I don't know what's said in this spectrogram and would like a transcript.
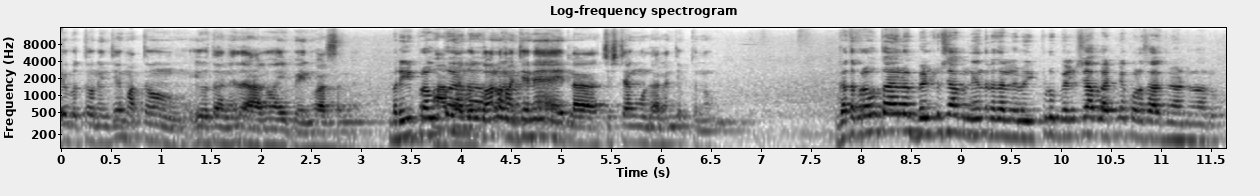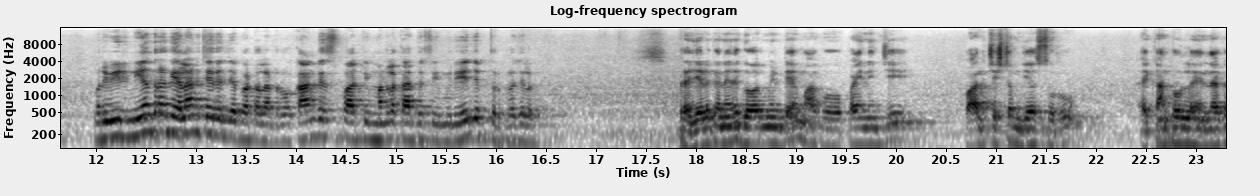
ప్రభుత్వం నుంచే మొత్తం యువత అనేది ఆగం అయిపోయింది వాస్తవంగా. మరి ఈ ప్రభుత్వం మంచిగానే ఇట్లా సిస్టంగా ఉండాలని చెప్తున్నాం. గత ప్రభుత్వంలో బెల్ట్ షాపులు నియంత్రణ తెలియదు ఇప్పుడు బెల్ట్ షాపులు అట్నే కొనసాగుతున్నాయి అంటున్నారు. మరి వీరి నియంత్రణకు ఎలాంటి చర్యలు చేపట్టాలంటారు? కాంగ్రెస్ పార్టీ మండల కార్యదర్శి మీరు ఏం చెప్తారు ప్రజలకు? ప్రజలకు అనేది గవర్నమెంటే మాకు పైనుంచి వాళ్ళు సిస్టమ్ చేస్తుర్రు. అవి కంట్రోల్ అయిందాక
